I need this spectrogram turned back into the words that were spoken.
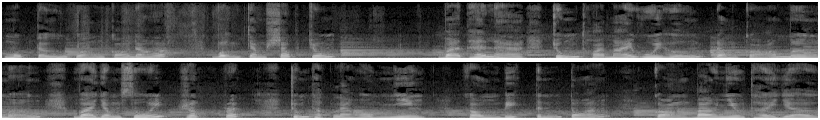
mục tử vẫn có đó, vẫn chăm sóc chúng. Và thế là chúng thoải mái vui hưởng, đồng cỏ mơn mởn và dòng suối róc rách. Chúng thật là hồn nhiên, không biết tính toán. Còn bao nhiêu thời giờ,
